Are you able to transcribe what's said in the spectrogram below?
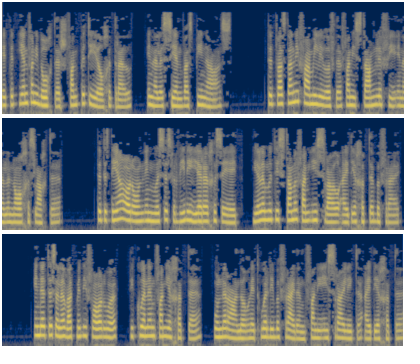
het met een van die dochters van Petiel getrouw, en hulle sien was Pinaas. Dit was dan die familiehoofde van die stam Levi en hulle nageslachte. Dit is die Aaron en Mooses vir wie die Heere gesê het, Julle moet die stammen van Israël uit Egypte bevry. En dit is hulle wat met die Faroe, die koning van Egypte, onderhandel het oor die bevrijding van die Israëlieten uit Egypte.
